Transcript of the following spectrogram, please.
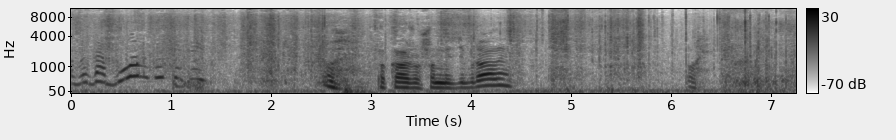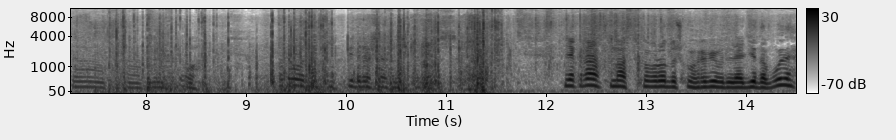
Або забор. Покажу, що ми зібрали. Ой. Так, так, О. Ось такі підрешетнички у нас. Якраз у нас сковородочку грибів для діда буде.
